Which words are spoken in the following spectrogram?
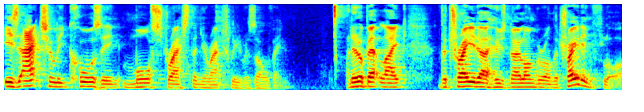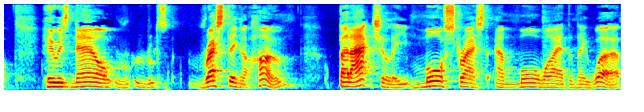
is actually causing more stress than you're actually resolving. A little bit like the trader who's no longer on the trading floor, who is now resting at home, but actually more stressed and more wired than they were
